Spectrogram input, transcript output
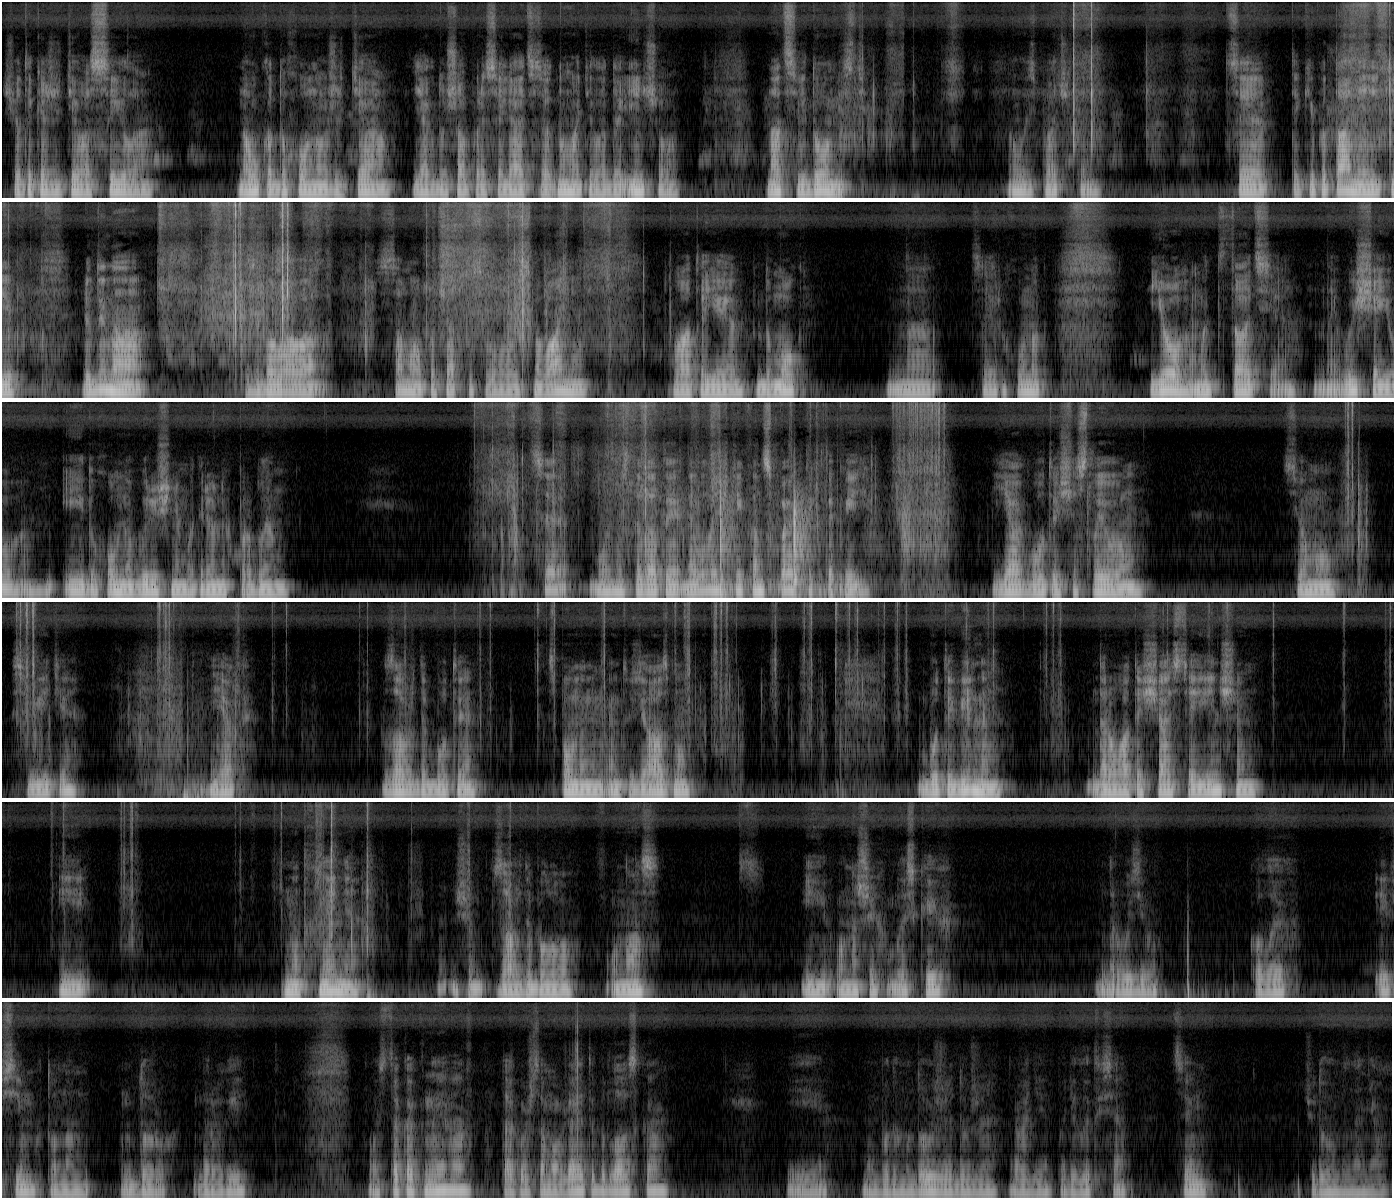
що таке життєва сила, наука духовного життя, як душа переселяється з одного тіла до іншого, надсвідомість. Ось бачите. Це такі питання, які людина задавала з самого початку свого існування. Багато є думок на цей рахунок. Йога, медитація, найвища йога і духовне вирішення матеріальних проблем. Це, можна сказати, невеличкий конспектик такий, як бути щасливим в цьому світі, як завжди бути сповненим ентузіазму, бути вільним, дарувати щастя іншим і натхнення, щоб завжди було у нас і у наших близьких, друзів, колег і всім, хто нам дорог, дорогий. Ось така книга. Також замовляйте, будь ласка. І ми будемо дуже-дуже раді поділитися цим чудовим знанням.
